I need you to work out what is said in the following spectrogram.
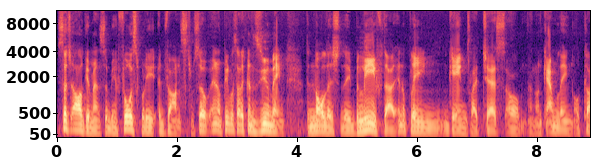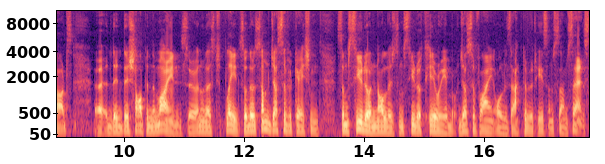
Such arguments are being forcefully advanced. So, you know, people started consuming the knowledge, the belief that, you know, playing games like chess or you know, gambling or cards uh, they, they sharpen the mind. So you know, that's played. So there's some justification, some pseudo knowledge, some pseudo theory justifying all these activities in some sense.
